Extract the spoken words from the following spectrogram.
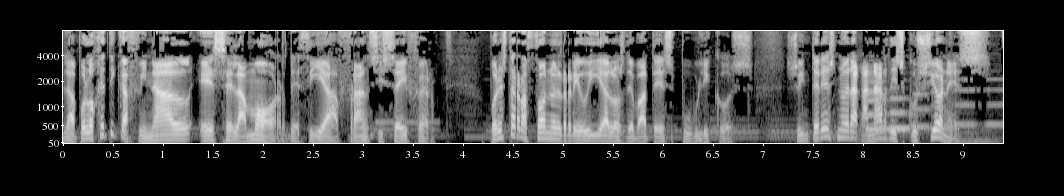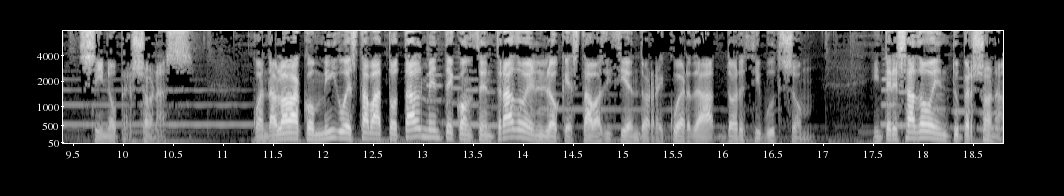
La apologética final es el amor, decía Francis Schaeffer. Por esta razón él rehuía los debates públicos. Su interés no era ganar discusiones, sino personas. Cuando hablaba conmigo estaba totalmente concentrado en lo que estabas diciendo, recuerda Dorothy Woodson. Interesado en tu persona.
